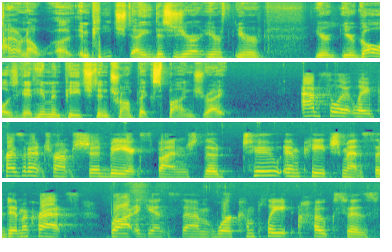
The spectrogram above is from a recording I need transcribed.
I don't know, uh, impeached? this is your, your, your, your, your goal is to get him impeached and Trump expunged, right? Absolutely. President Trump should be expunged. The two impeachments the Democrats brought against them were complete hoaxes.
